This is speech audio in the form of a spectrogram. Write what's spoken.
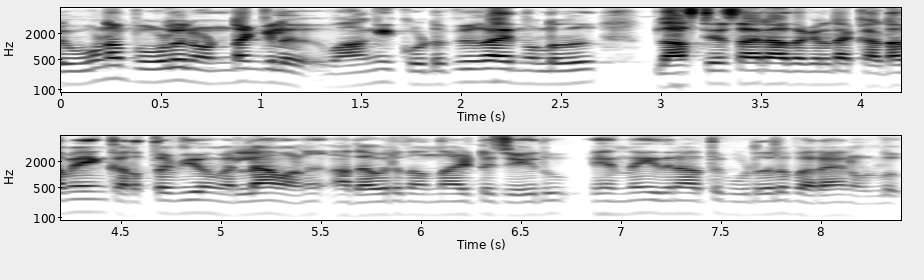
ലൂണ പോളിലുണ്ടെങ്കിൽ വാങ്ങിക്കൊടുക്കുക എന്നുള്ളത് ബ്ലാസ്റ്റേഴ്സ് ആരാധകരുടെ കടമയും കർത്തവ്യവും എല്ലാമാണ് അതവർ നന്നായിട്ട് ചെയ്തു എന്നേ ഇതിനകത്ത് കൂടുതൽ പറയാനുള്ളൂ.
